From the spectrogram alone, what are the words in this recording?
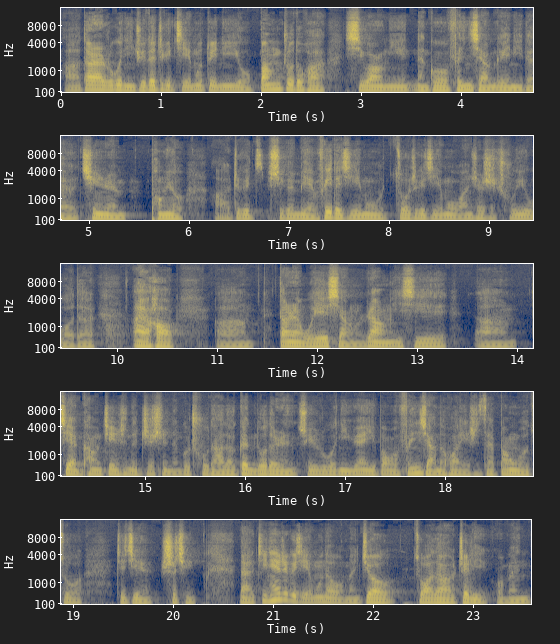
啊，当然，如果你觉得这个节目对你有帮助的话，希望你能够分享给你的亲人朋友。啊，这个是一个免费的节目，做这个节目完全是出于我的爱好。啊，当然，我也想让一些嗯健康健身的知识能够触达到更多的人。所以，如果你愿意帮我分享的话，也是在帮我做这件事情。那今天这个节目呢，我们就做到这里，我们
